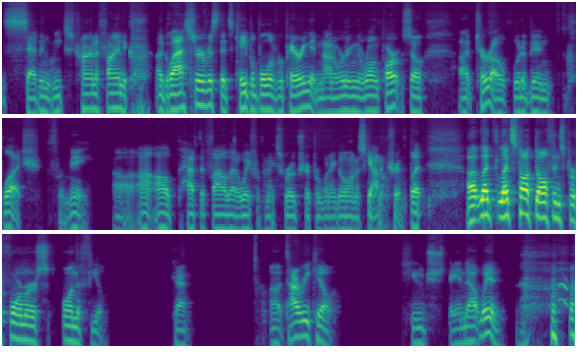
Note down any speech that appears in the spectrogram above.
seven weeks trying to find a, a, glass service that's capable of repairing it and not ordering the wrong part. So uh, Turo would have been clutch for me. Uh, I'll have to file that away for my next road trip or when I go on a scouting trip. But uh, let, let's talk Dolphins performers on the field. Okay. Uh, Tyreek Hill, huge standout win.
